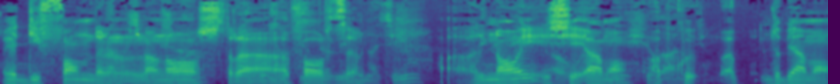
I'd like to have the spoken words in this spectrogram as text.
e diffondere la nostra forza. Noi siamo, dobbiamo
